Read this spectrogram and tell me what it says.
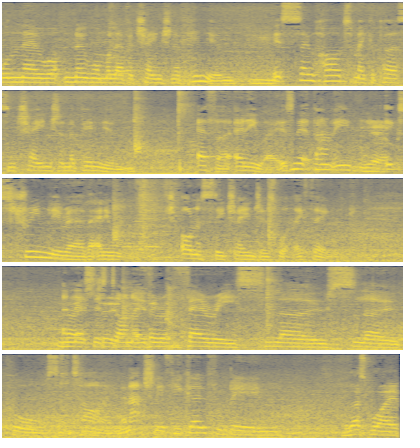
will no no one will ever change an opinion. Mm. It's so hard to make a person change an opinion ever. Anyway, isn't it? Apparently, Yeah. extremely rare that anyone honestly changes what they think. No, Unless it's it's done I over a very slow, slow course of time. And actually, if you go from being Well, that's why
